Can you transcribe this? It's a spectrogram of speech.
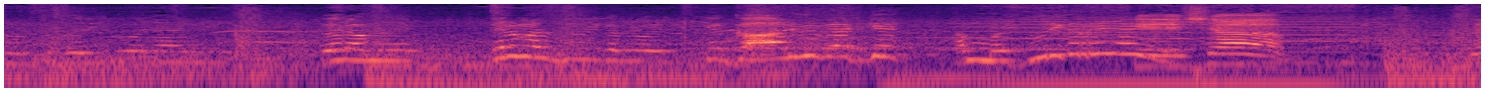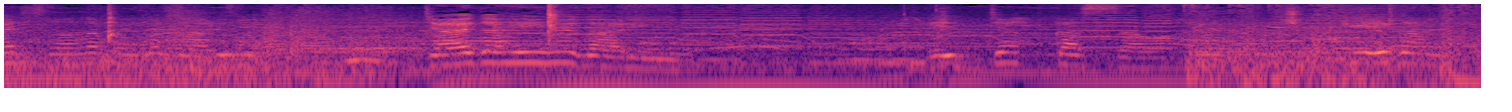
गरीब हो जाएँगे। फिर हमने फिर मजदूरी करनी वाली ये गाड़ी में बैठ के हम मजदूरी करने जाएँगे। केशव, मैं पहले गाड़ी में जाएगा ही मैं गाड़ी में। इज़्ज़त का सवाल नहीं।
